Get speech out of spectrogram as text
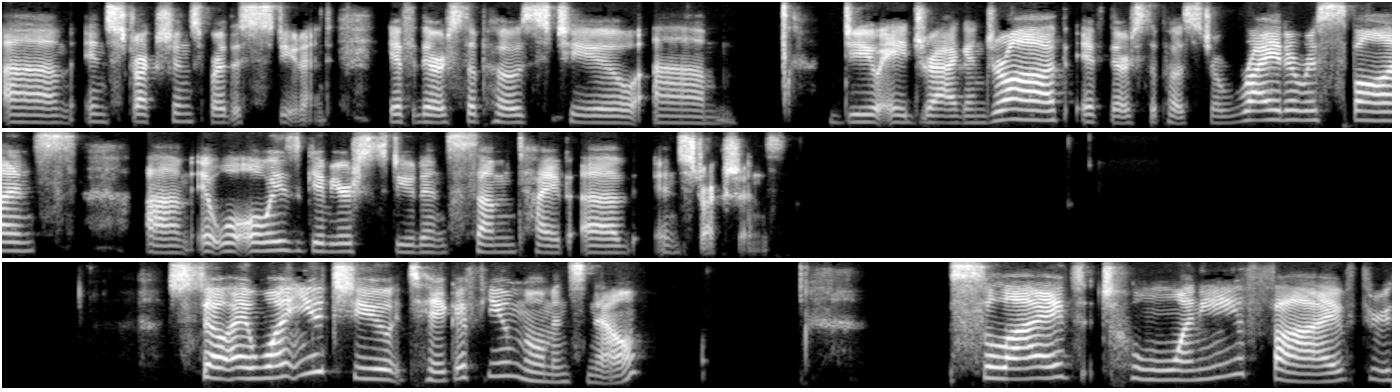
um, instructions for the student if they're supposed to um, do a drag and drop, if they're supposed to write a response. Um, it will always give your students some type of instructions. So I want you to take a few moments now Slides 25 through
